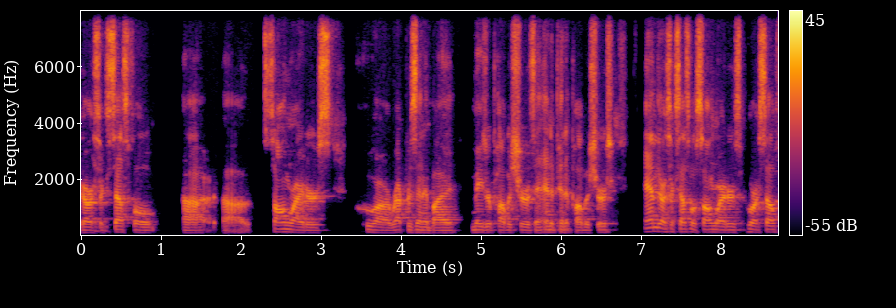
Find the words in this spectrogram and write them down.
there are successful uh, uh, songwriters who are represented by major publishers and independent publishers. And there are successful songwriters who are self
